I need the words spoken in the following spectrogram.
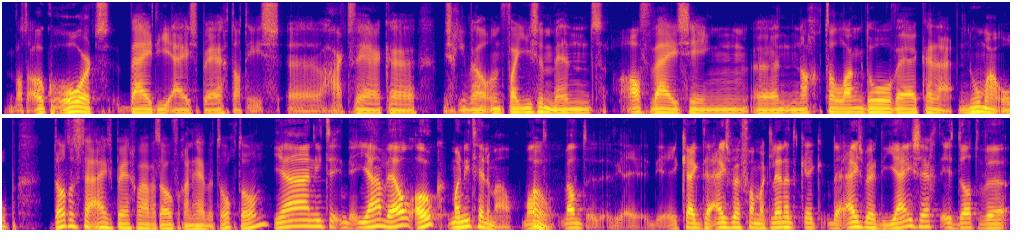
wat ook hoort bij die ijsberg, dat is eh, hard werken, misschien wel een faillissement, afwijzing, eh, nachtenlang doorwerken, nou, noem maar op. Dat is de ijsberg waar we het over gaan hebben, toch, Ton? Ja, niet, ja, wel ook, maar niet helemaal. Want, Oh. want eh, kijk, de ijsberg van McLennan, kijk, de ijsberg die jij zegt, is dat we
